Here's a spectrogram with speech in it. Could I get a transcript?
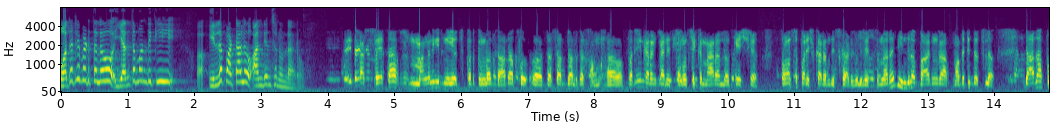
మొదటి విడతలో ఎంతమందికి ఇళ్ళ పట్టాలు అందించనున్నారు? శ్వేత మంగళగిరి నియోజకవర్గంలో దాదాపు దశాబ్దాలుగా పరిష్కారం కాని సమస్యకు నారా లోకేష్ సమస్య పరిష్కారం తీసుకు అడుగులు వేస్తున్నారు. ఇందులో భాగంగా మొదటి దశలో దాదాపు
